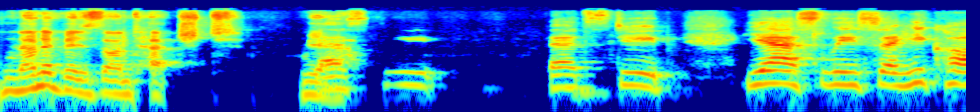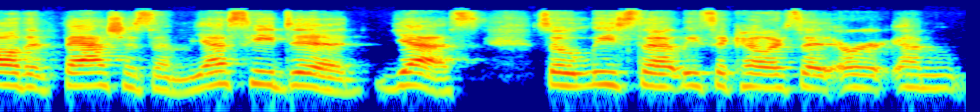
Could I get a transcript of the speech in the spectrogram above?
none of it is untouched. Yeah. That's deep. That's deep. Yes, Lisa. He called it fascism. Yes, he did. Yes. So Lisa, Lisa Keller said, or um,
